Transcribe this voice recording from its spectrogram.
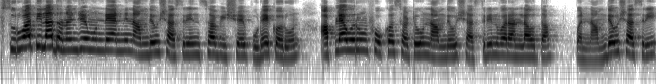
सुरुवातीला धनंजय मुंडे यांनी नामदेव शास्त्रींचा विषय पुढे करून आपल्यावरून फोकस हटवून नामदेव शास्त्रींवर आणला होता. पण नामदेव शास्त्री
